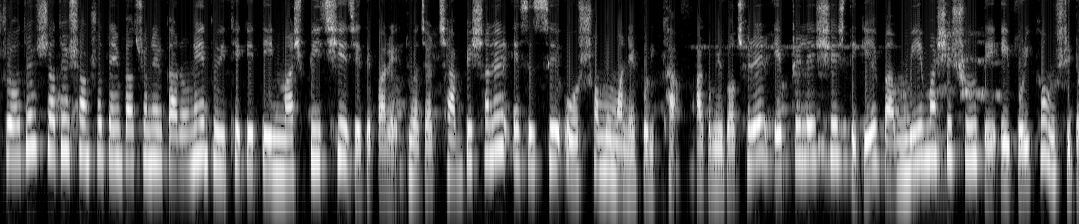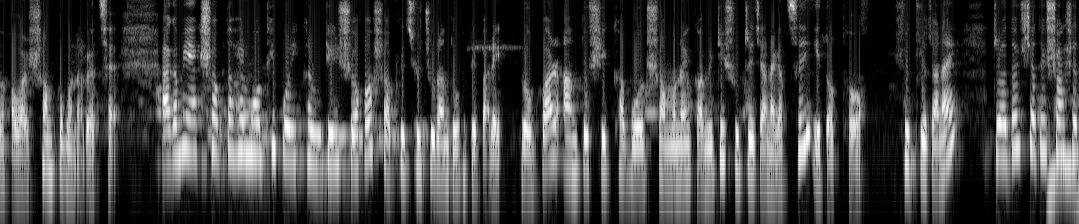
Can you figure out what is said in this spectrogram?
ত্রয়োদশ জাতীয় সংসদ নির্বাচনের কারণে দুই থেকে তিন মাস পিছিয়ে যেতে পারে। দুই হাজার ছাব্বিশ সালের এসএসসি ও সমমানের পরীক্ষা। আগামী বছরের এপ্রিলের শেষ দিকে বা মে মাসের শুরুতে এই পরীক্ষা অনুষ্ঠিত হওয়ার সম্ভাবনা রয়েছে। আগামী এক সপ্তাহের মধ্যে পরীক্ষা রুটিন সহ সবকিছু চূড়ান্ত হতে পারে। রোববার আন্তঃশিক্ষা বোর্ড সমন্বয় কমিটি সূত্রে জানা গেছে এ তথ্য। সূত্র জানায়, ত্রয়োদশ জাতীয় সংসদ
